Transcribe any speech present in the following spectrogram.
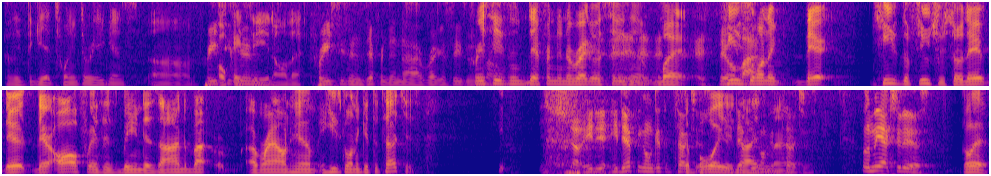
because I think he had twenty three against um, OKC and all that. Preseason is different than uh, regular season. so- Preseason different than the regular season, it's- but it's he's going to there. He's the future, so their their their offense is being designed about around him. and He's going to get the touches. No, he, he definitely gonna get the touches. The boy is nice, gonna get man. touches. So let me ask you this: Go ahead.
